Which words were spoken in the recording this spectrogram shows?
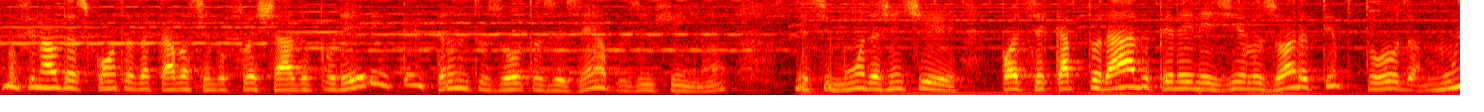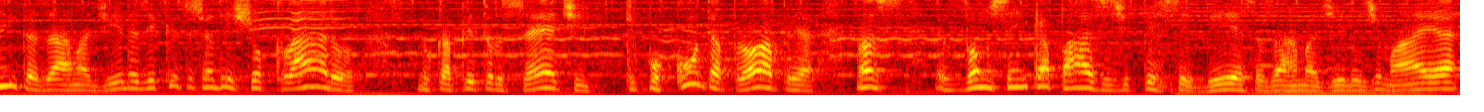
no final das contas acaba sendo flechado por ele e tem tantos outros exemplos, enfim, né? Nesse mundo a gente pode ser capturado pela energia ilusória o tempo todo, há muitas armadilhas e Cristo já deixou claro no capítulo 7, que por conta própria nós vamos ser incapazes de perceber essas armadilhas de Maia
